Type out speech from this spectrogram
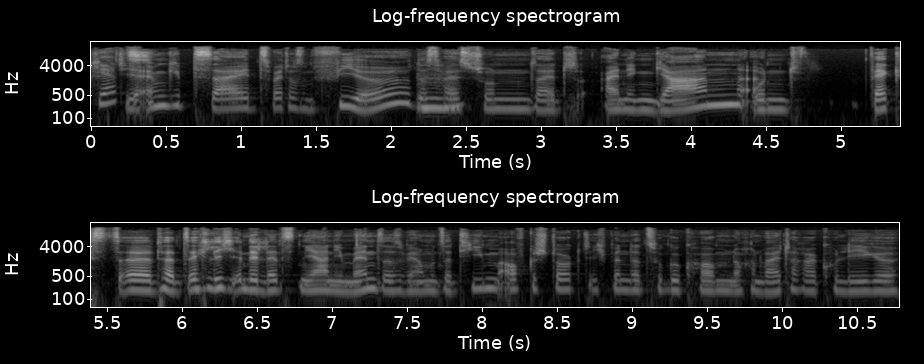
jetzt? Die IRM gibt es seit 2004, das mhm. heißt schon seit einigen Jahren und wächst äh, tatsächlich in den letzten Jahren immens. Also wir haben unser Team aufgestockt. Ich bin dazu gekommen, noch ein weiterer Kollege.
